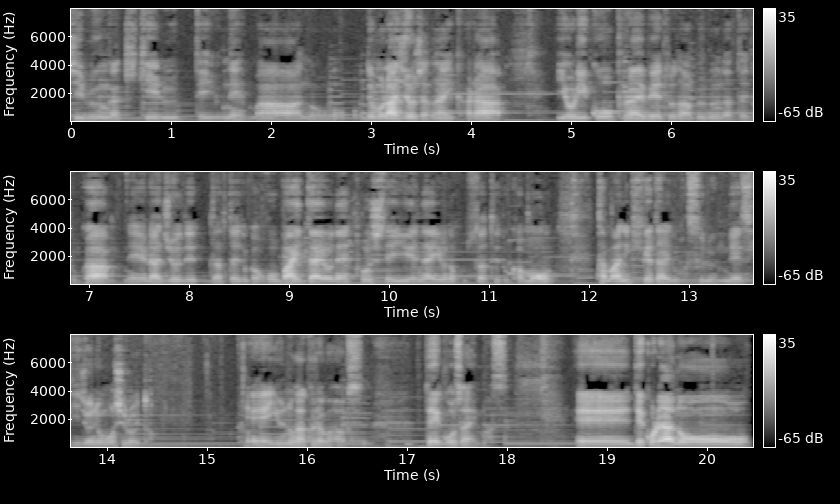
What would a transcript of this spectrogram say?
自分が聞けるっていうねまああのでもラジオじゃないからよりこうプライベートな部分だったりとか、えーラジオでだったりとかこう媒体をね通して言えないようなことだったりとかもたまに聞けたりとかするんで非常に面白いと、えーいうのがクラブハウスでございます。えーでこれあの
